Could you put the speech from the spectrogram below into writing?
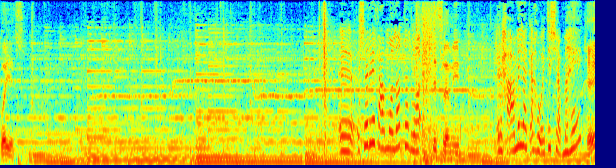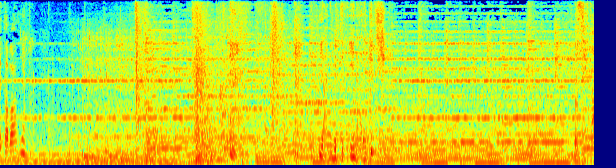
كويس. شرف عمو لا تضل وقت تسلمي. رح أعمل لك قهوة. تشرب ما هيك إيه طبعا. يلا. يعني متفقين على كل شيء. بسيطة.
